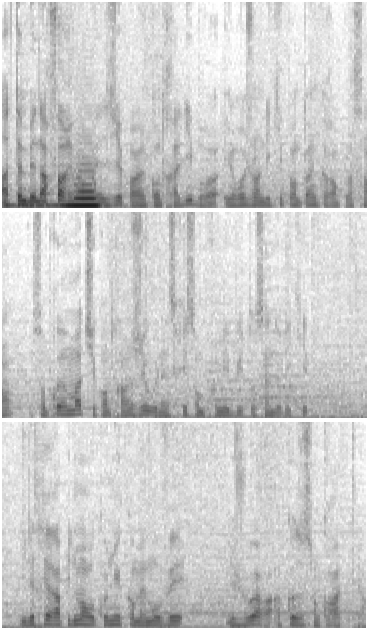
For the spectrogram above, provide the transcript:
Atem Ben Arfa arrive au PSG par un contrat libre. Il rejoint l'équipe en tant que remplaçant. Son premier match est contre Angers où il inscrit son premier but au sein de l'équipe. Il est très rapidement reconnu comme un mauvais joueur à cause de son caractère.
